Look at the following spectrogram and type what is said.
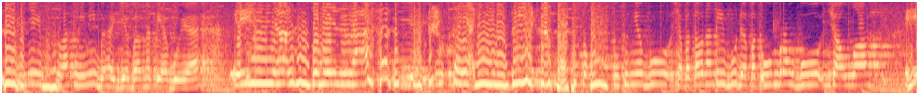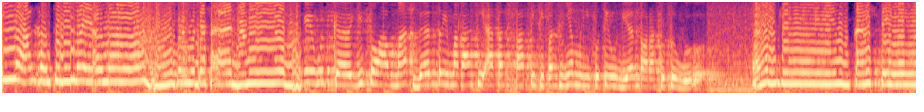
Kayaknya Ibu Sulasmi ini bahagia banget ya Bu ya. Iya, alhamdulillah. Iya Ibu Kayak mimpi. Kosong susunya Bu. Siapa tahu nanti Ibu dapat umroh Bu, insya Allah. Iya, alhamdulillah ya Allah. Mudah-mudahan. Amin. Oke Bu, sekali lagi selamat dan terima kasih atas partisipasinya mengikuti undian Tora Susu Bu. Amin. Kasih.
